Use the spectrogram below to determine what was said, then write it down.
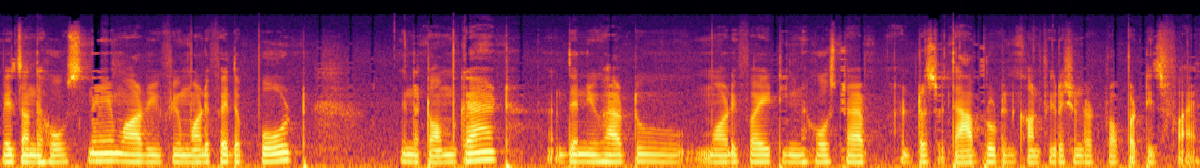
based on the host name or if you modify the port in the tomcat then you have to modify it in host app address with app-root in configuration.properties file.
